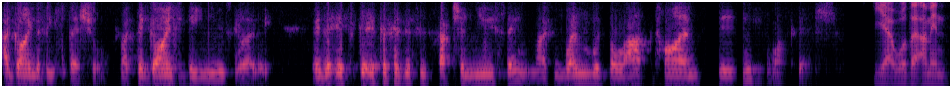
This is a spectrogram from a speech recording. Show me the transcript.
are going to be special. Like they're going to be newsworthy. It's, it's, it's because this is such a new thing. Like when was the last time like this? Yeah, well, I mean,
